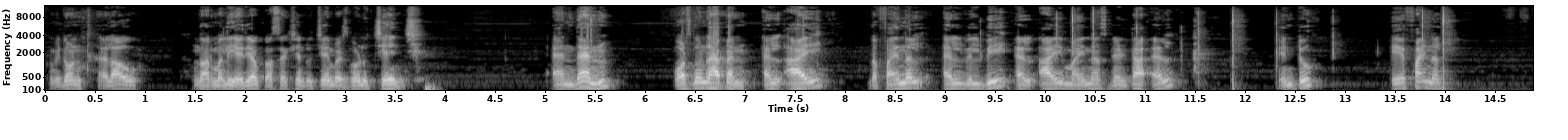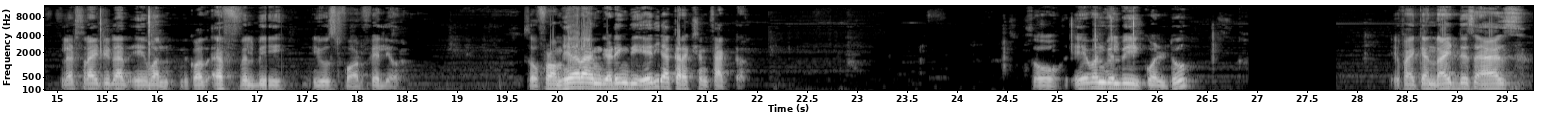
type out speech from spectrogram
we do not allow normally area of cross section to change but it is going to change and then what is going to happen Li the final L will be Li minus delta L into A final let us write it as A1 because F will be used for failure. So, from here I am getting the area correction factor. So, A1 will be equal to if I can write this as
